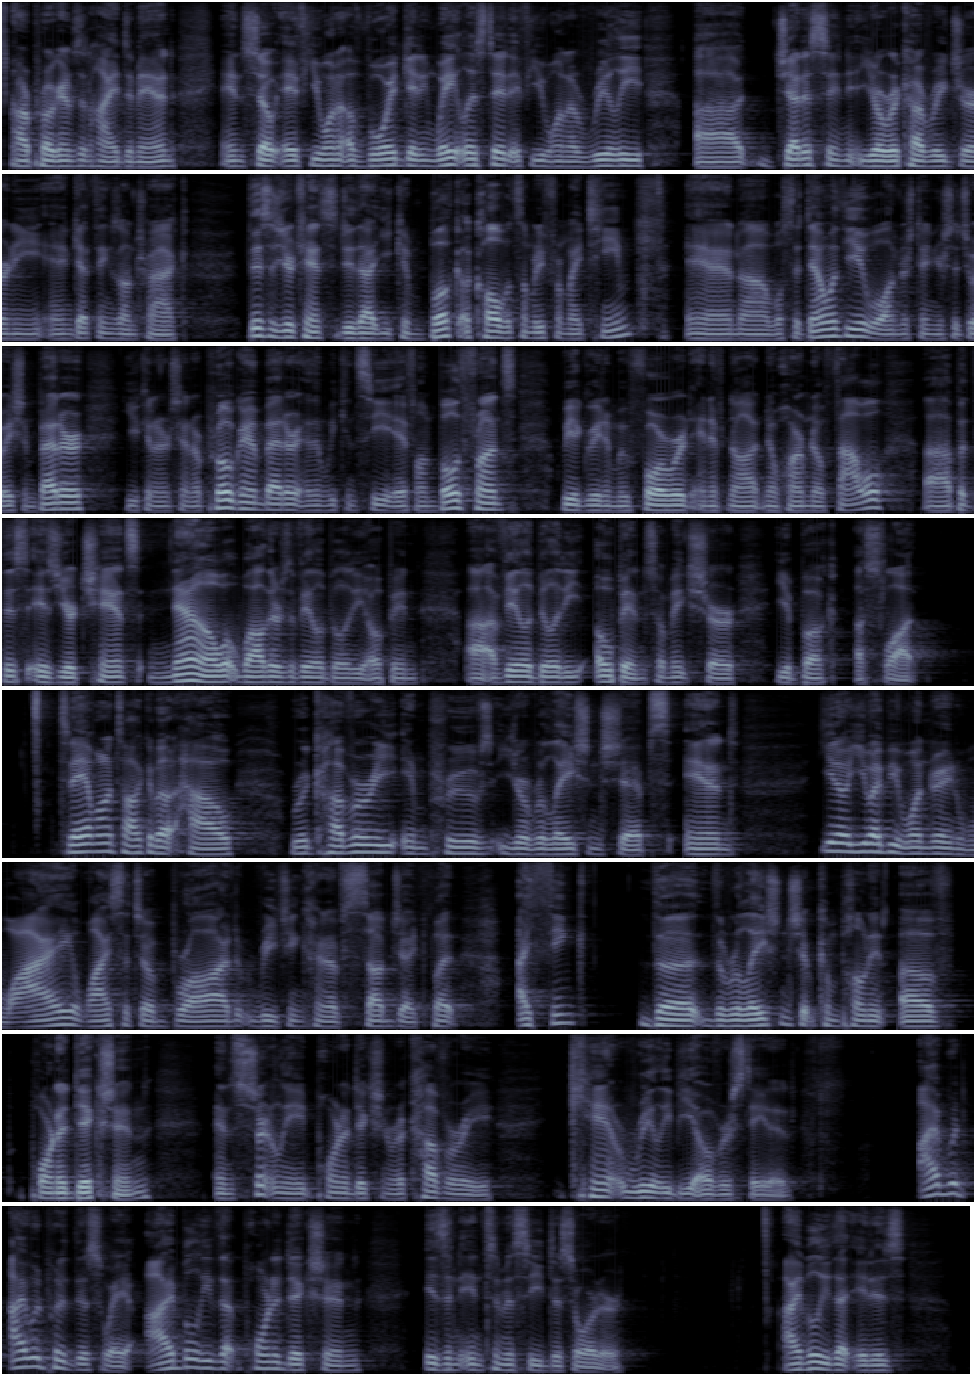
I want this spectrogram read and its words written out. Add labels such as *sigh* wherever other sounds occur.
our program's in high demand. And so, if you want to avoid getting waitlisted, if you want to really uh, jettison your recovery journey and get things on track, this is your chance to do that. You can book a call with somebody from my team, and uh, we'll sit down with you. We'll understand your situation better. You can understand our program better, and then we can see if on both fronts we agree to move forward. And if not, no harm, no foul. Uh, but this is your chance now while there's availability open. Uh, availability open, so make sure you book a slot. Today, I want to talk about how recovery improves your relationships and you know, you might be wondering why, why such a broad reaching kind of subject, but I think the the relationship component of porn addiction and certainly porn addiction recovery can't really be overstated. I would I would put it this way. I believe that porn addiction is an intimacy disorder. I believe that it is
